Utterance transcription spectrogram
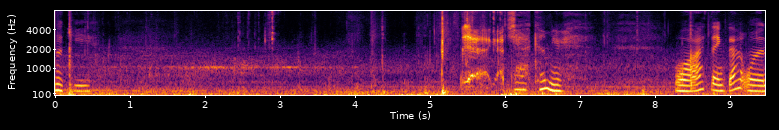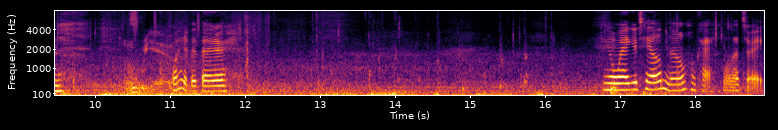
looky. Yeah, I gotcha. Come here. Well, I think that one Oh yeah. quite a bit better. You gonna wag your tail? No? Okay. Well, that's all right.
